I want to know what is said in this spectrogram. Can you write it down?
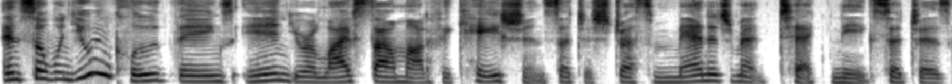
And so when you include things in your lifestyle modifications, such as stress management techniques, such as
